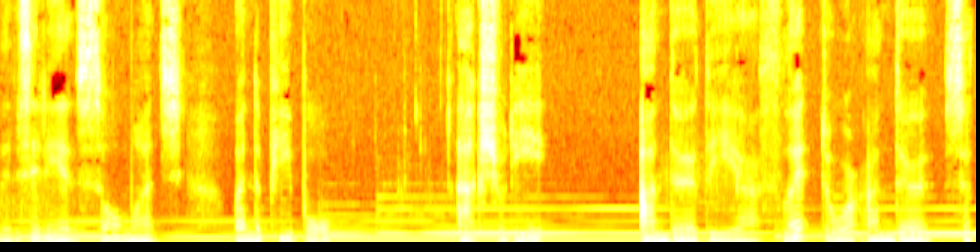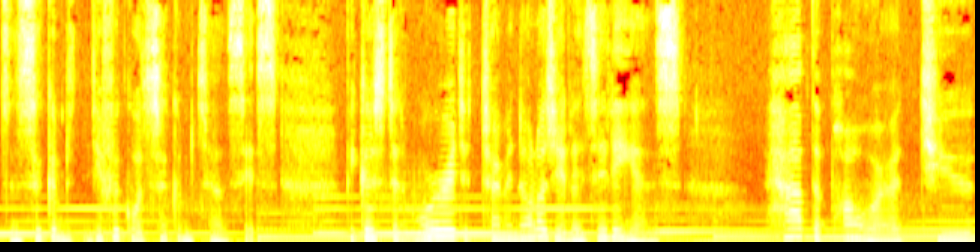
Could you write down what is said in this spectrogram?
resilience so much when the people actually under the uh, threat or under certain circum- difficult circumstances. Because the word terminology resilience have the power to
